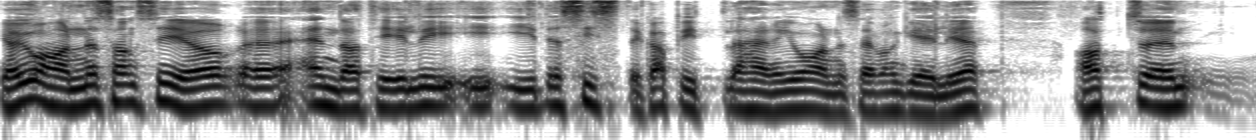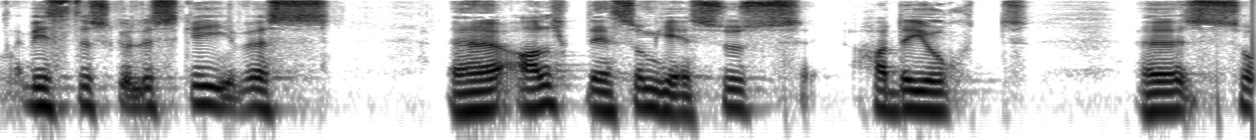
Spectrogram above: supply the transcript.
Ja, Johannes han sier eh, enda til i, i det siste kapittelet her i Johannes evangeliet at eh, hvis det skulle skrives eh, alt det som Jesus hadde gjort, så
